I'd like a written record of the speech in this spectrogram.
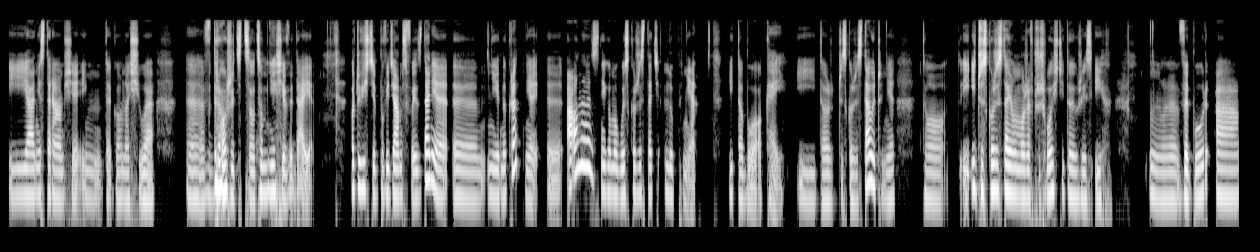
I ja nie starałam się im tego na siłę e, wdrożyć, co, co mnie się wydaje. Oczywiście powiedziałam swoje zdanie e, niejednokrotnie, e, a one z niego mogły skorzystać lub nie. I to było ok. I to, czy skorzystały, czy nie, to i, i czy skorzystają może w przyszłości, to już jest ich mm, wybór, a,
